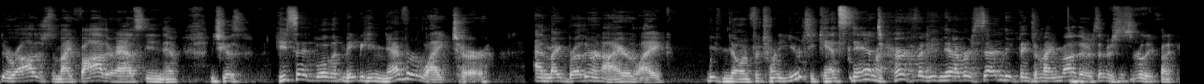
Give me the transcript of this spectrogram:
neurologist and my father asking him and she goes he said well that maybe he never liked her and my brother and i are like we've known for 20 years he can't stand her but he never said anything to my mother so it was just really funny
